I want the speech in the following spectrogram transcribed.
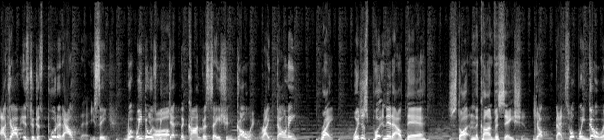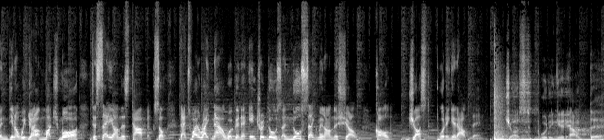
our job is to just put it out there. You see, what we do is we get the conversation going, right, Tony? Right. We're just putting it out there, starting the conversation. Yup, that's what we do. And, you know, we've got much more to say on this topic. So that's why right now we're going to introduce a new segment on the show called Just Putting It Out There. Just putting it out there.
